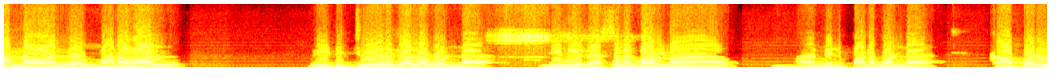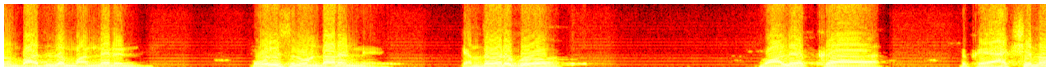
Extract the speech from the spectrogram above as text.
అన్న వాళ్ళు మన వాళ్ళు వీటి జోలికి వెళ్ళకుండా దీనికి వ్యసన పడిన ఐ మీన్ పడకుండా కాపాడుకునే బాధ్యత మందేనండి. పోలీసులు ఉంటారండి. ఎంతవరకు వాళ్ళ యొక్క యొక్క యాక్షన్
